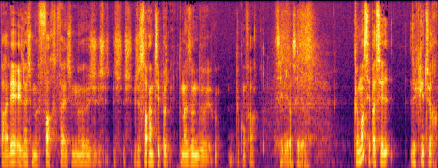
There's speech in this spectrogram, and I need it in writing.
parler, et là, je me force, enfin, je, me, je- je sors un petit peu de ma zone de, de confort. C'est bien, c'est bien. Comment s'est passée l'écriture?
